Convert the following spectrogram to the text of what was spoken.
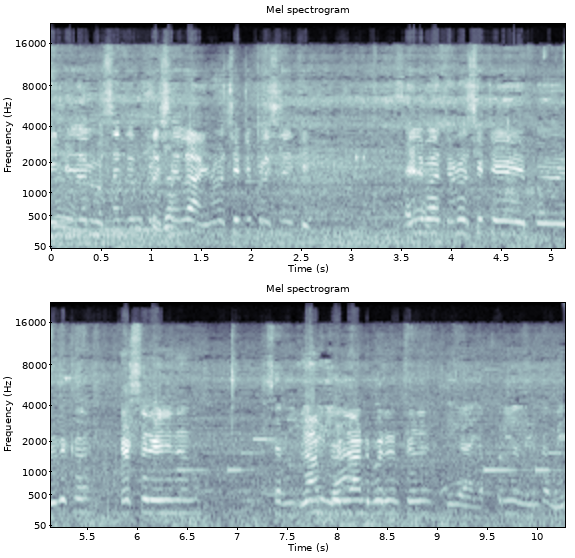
ಇಂಡಿವಿಜುವಲ್ ವಸಂತ ಪ್ರಶ್ನೆ ಇಲ್ಲ ಯೂನಿವರ್ಸಿಟಿ ಪ್ರಶ್ನೆ ಐತಿ. ಎಲ್ಲಿ ಯೂನಿವರ್ಸಿಟಿ ಇದಕ್ಕೆ? ಎಷ್ಟು ಸರಿ ಹೇಳಿ ನಾನು? ಸರ್ ಈಗ ಲ್ಯಾಂಡ್ ಏನಿಲ್ಲ, ಅಂತ ಹೇಳಿ ಈಗ ಏಪ್ರಿಲ್ ಇಂದ ಮೇ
